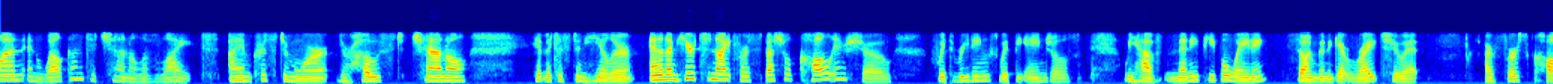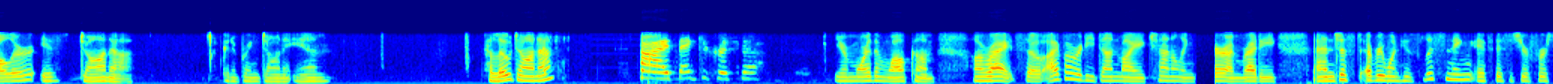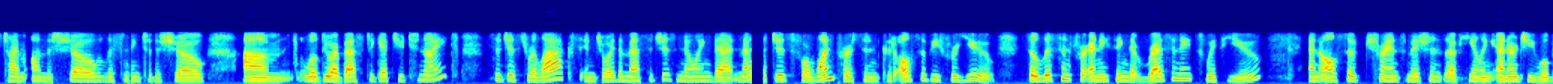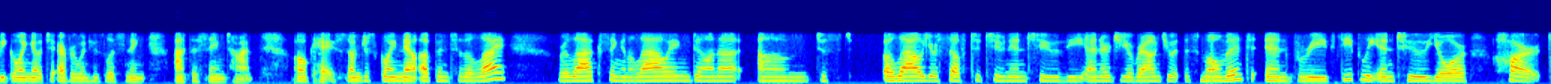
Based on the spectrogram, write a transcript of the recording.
everyone, and welcome to Channel of Light. I am Krista Moore, your host, channel, hypnotist, and healer, and I'm here tonight for a special call in show with readings with the angels. We have many people waiting, so I'm going to get right to it. Our first caller is Donna. I'm going to bring Donna in. Hello, Donna. Hi, thank you, Krista. You're more than welcome. All right, so I've already done my channeling prayer. I'm ready. And just everyone who's listening, if this is your first time on the show, listening to the show, um, we'll do our best to get you tonight. So just relax, enjoy the messages, knowing that messages for one person could also be for you. So listen for anything that resonates with you, and also transmissions of healing energy will be going out to everyone who's listening at the same time. Okay, so I'm just going now up into the light relaxing and allowing, Donna, um, just allow yourself to tune into the energy around you at this moment and breathe deeply into your heart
